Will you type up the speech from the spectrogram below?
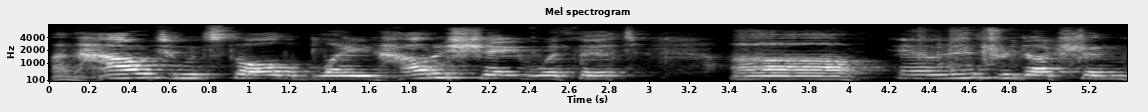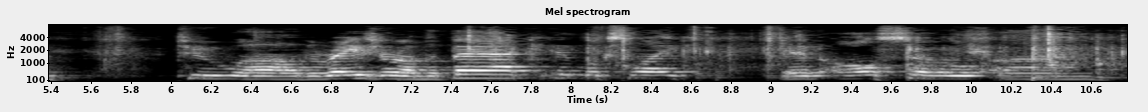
on how to install the blade, how to shave with it, uh, and an introduction to uh, the razor on the back, it looks like. And also, um,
